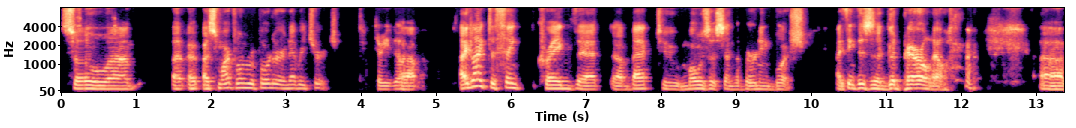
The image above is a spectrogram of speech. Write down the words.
So uh, a, a, smartphone reporter in every church. There you go. Uh, I'd like to think, Craig, that uh, back to Moses and the burning bush, I think this is a good parallel. uh,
